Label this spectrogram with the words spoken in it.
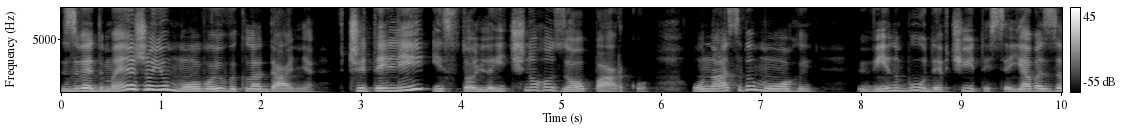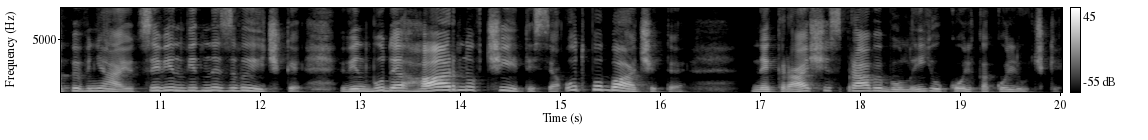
з ведмежою мовою викладання, вчителі із столичного зоопарку. У нас вимоги. Він буде вчитися, я вас запевняю, це він від незвички. Він буде гарно вчитися, от побачите. Не кращі справи були й у Колька колючки.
